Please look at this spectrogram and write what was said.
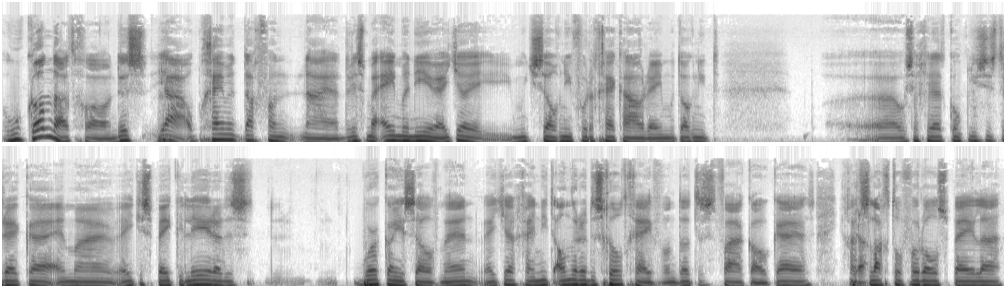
Eh, hoe kan dat gewoon? Dus ja. op een gegeven moment dacht van, nou ja, er is maar één manier, weet je. Je moet jezelf niet voor de gek houden. Je moet ook niet, uh, hoe zeg je dat, conclusies trekken en maar, weet je, speculeren. Dus work on yourself, man. Weet je, ga je niet anderen de schuld geven, want dat is het vaak ook. Hè? Je gaat slachtofferrol spelen.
